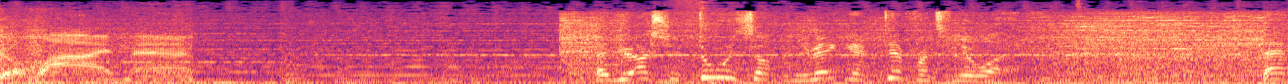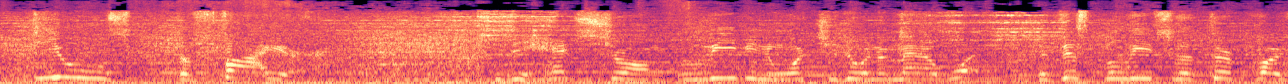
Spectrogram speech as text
You're alive, man. That you're actually doing something. You're making a difference in your life. That fuels the fire. To be headstrong, believing in what you're doing no matter what the disbeliefs of the third party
